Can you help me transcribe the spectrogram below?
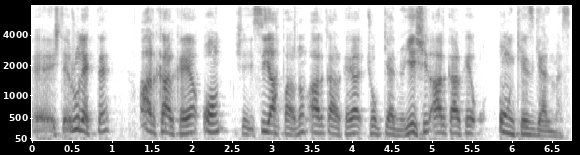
E, işte rulette arka arkaya 10 şey siyah pardon arka arkaya çok gelmiyor. Yeşil arka arkaya 10 kez gelmez.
